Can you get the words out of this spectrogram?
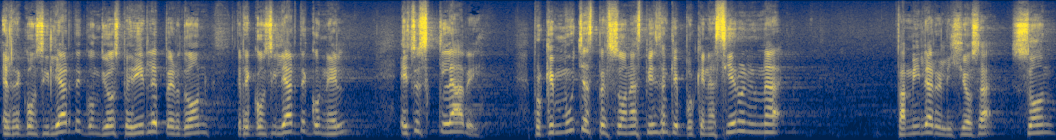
el reconciliarte con Dios, pedirle perdón, reconciliarte con Él, eso es clave. Porque muchas personas piensan que porque nacieron en una familia religiosa son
